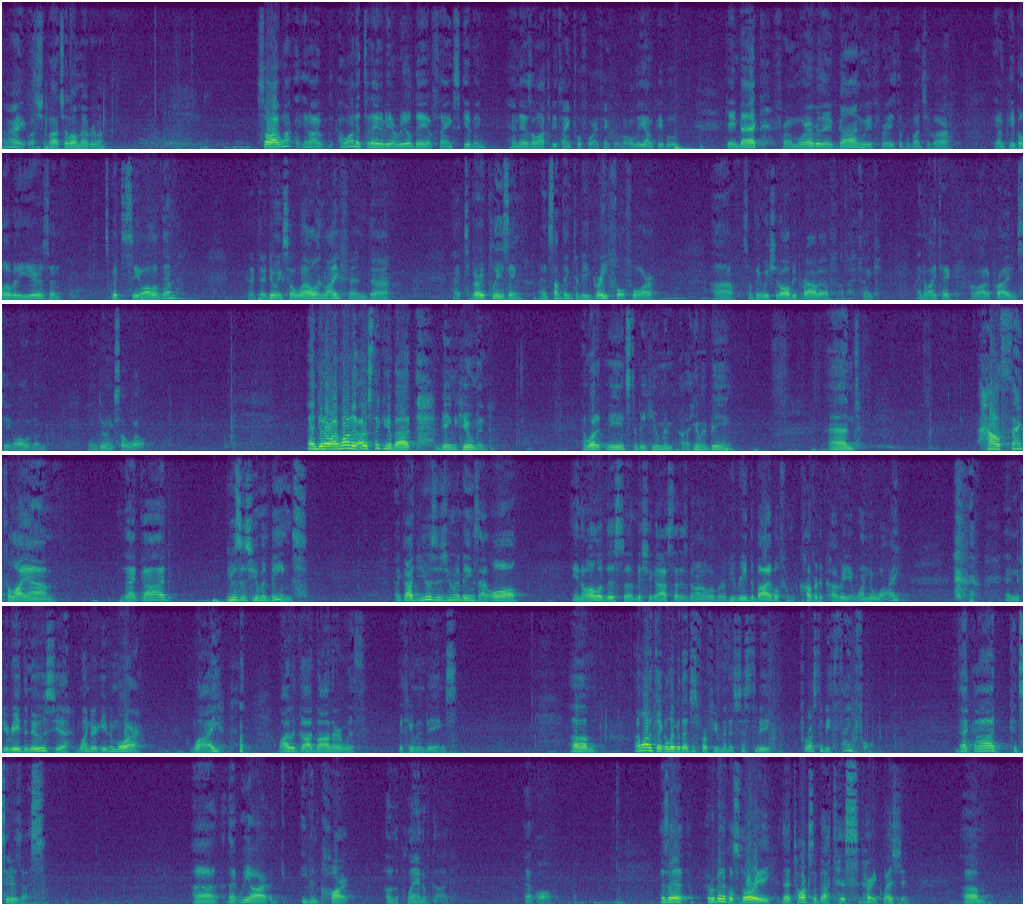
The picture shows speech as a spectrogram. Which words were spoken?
All right. Well, Shabbat Shalom, everyone. So I want, you know, I, I wanted today to be a real day of Thanksgiving, and there's a lot to be thankful for. I think all the young people who came back from wherever they've gone. We've raised up a bunch of our young people over the years, and it's good to see all of them. That they're doing so well in life, and uh, it's very pleasing and something to be grateful for. Uh, something we should all be proud of, I think. I know I take a lot of pride in seeing all of them and doing so well. And you know, I wanted I was thinking about being human and what it means to be human a human being. And how thankful I am that God uses human beings. That God uses human beings at all in all of this uh, Mishigas that has gone over. If you read the Bible from cover to cover, you wonder why. and if you read the news, you wonder even more why. why would God bother with, with human beings? Um, I want to take a look at that just for a few minutes, just to be, for us to be thankful that God considers us, uh, that we are even part of the plan of God at all. There's a, a rabbinical story that talks about this very question. Um,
